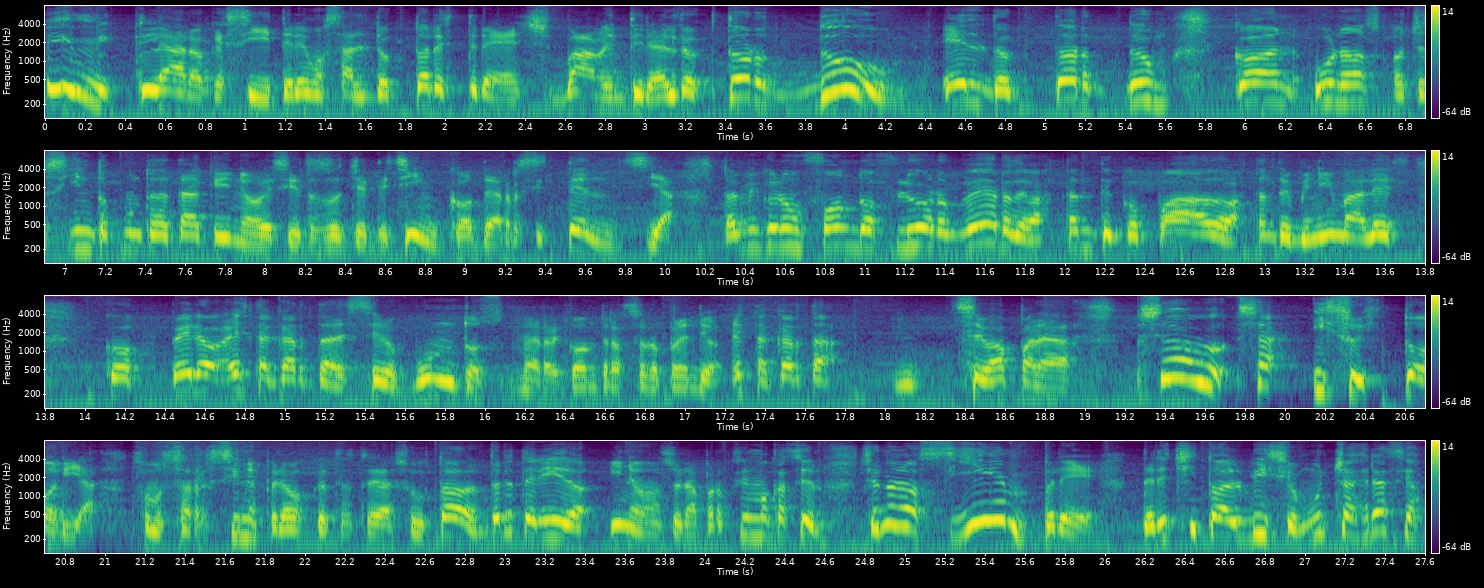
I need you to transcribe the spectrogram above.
Y claro que sí, tenemos al Doctor Strange. Va, mentira, el Doctor Doom el Doctor Doom con unos 800 puntos de ataque y 985 de resistencia. También con un fondo flúor verde bastante copado, bastante minimalesco. Pero esta carta de 0 puntos me recontra sorprendió. Esta carta se va para... Ya, ya hizo historia. Somos recién esperamos que te haya gustado, entretenido y nos vemos en una próxima ocasión. Yéndonos siempre derechito al vicio. Muchas gracias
